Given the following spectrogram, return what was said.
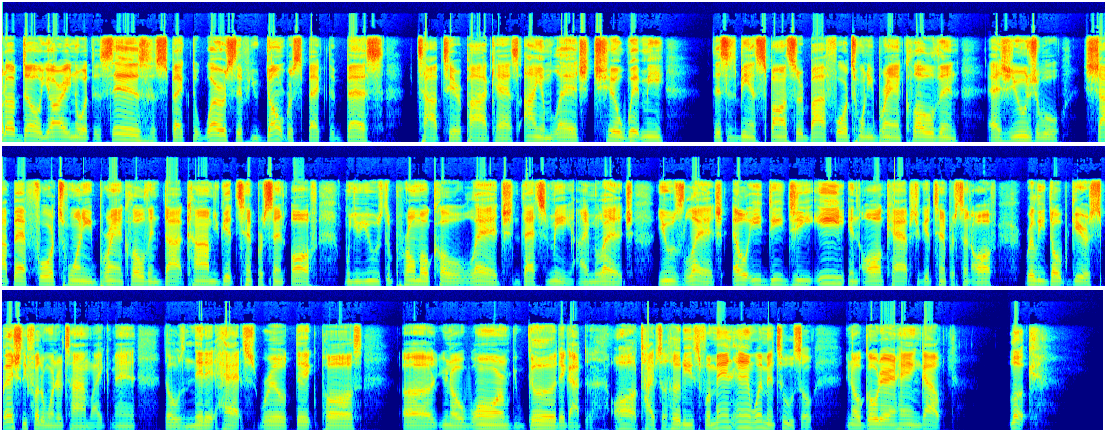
What up, though? You already know what this is. Respect the worst if you don't respect the best. Top tier podcast. I am Ledge. Chill with me. This is being sponsored by 420 Brand Clothing. As usual, shop at 420brandclothing.com. You get 10% off when you use the promo code LEDGE. That's me. I'm Ledge. Use LEDGE, L E D G E, in all caps. You get 10% off. Really dope gear, especially for the wintertime. Like, man, those knitted hats, real thick paws. Uh, you know, warm, you good. They got the, all types of hoodies for men and women too. So, you know, go there and hang out. Look,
